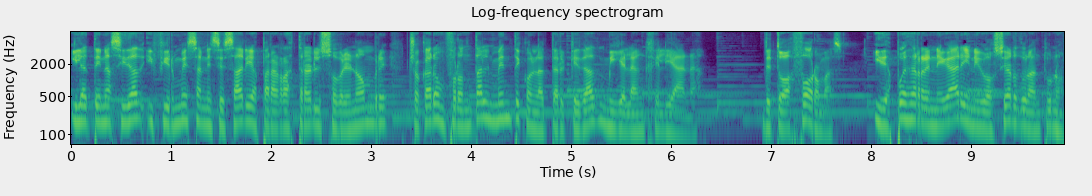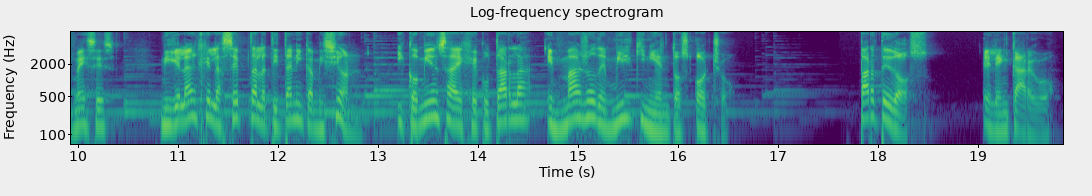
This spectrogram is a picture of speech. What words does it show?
y la tenacidad y firmeza necesarias para arrastrar el sobrenombre chocaron frontalmente con la terquedad miguelangeliana. De todas formas, y después de renegar y negociar durante unos meses, Miguel Ángel acepta la titánica misión y comienza a ejecutarla en mayo de 1508. Parte 2. El encargo.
